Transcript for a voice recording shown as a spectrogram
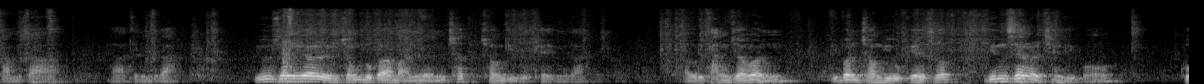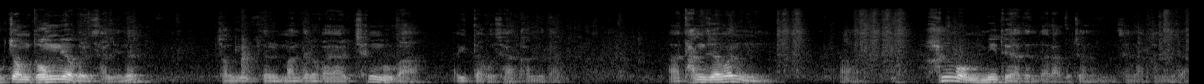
감사드립니다. 윤석열 정부가 맞는 첫 정기국회입니다. 아, 우리 당정은 이번 정기국회에서 민생을 챙기고 국정 동력을 살리는 정기국회를 만들어 가야 할 책무가 있다고 생각합니다. 아, 당정은 아, 한 몸이 돼야 된다라고 저는 생각합니다.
